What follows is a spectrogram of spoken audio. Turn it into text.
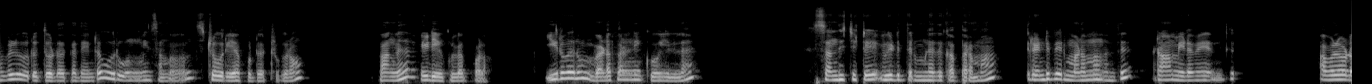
அவள் ஒரு தொடர்கதை என்ற ஒரு உண்மை சம்பவம் ஸ்டோரியாக போட்டுட்ருக்குறோம். வாங்க வீடியோக்குள்ளே போகலாம் இருவரும் வடபழனி கோயிலில் சந்திச்சுட்டு வீடு திரும்பினதுக்கு அப்புறமா ரெண்டு பேர் மனமும் வந்து ராமிடமே வந்து அவளோட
